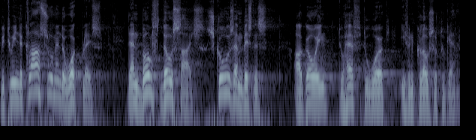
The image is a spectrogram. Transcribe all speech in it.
between the classroom and the workplace, then both those sides, schools and business, are going to have to work even closer together.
